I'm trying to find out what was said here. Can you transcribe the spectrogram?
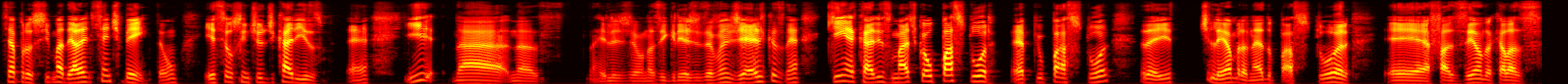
se aproxima dela, a gente sente bem. Então, esse é o sentido de carisma. Né? E na, na religião, nas igrejas evangélicas, né, quem é carismático é o pastor, é porque o pastor, daí te lembra, né, do pastor é, fazendo aquelas,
